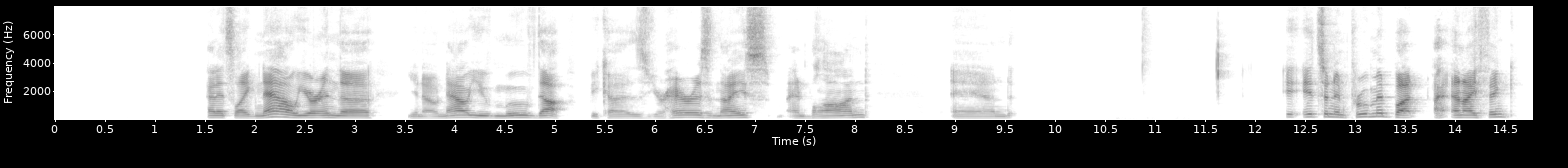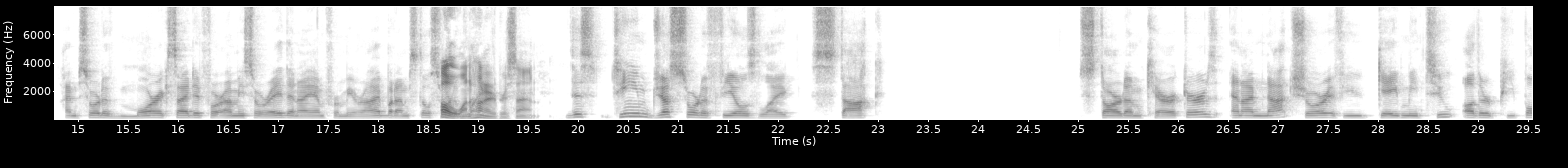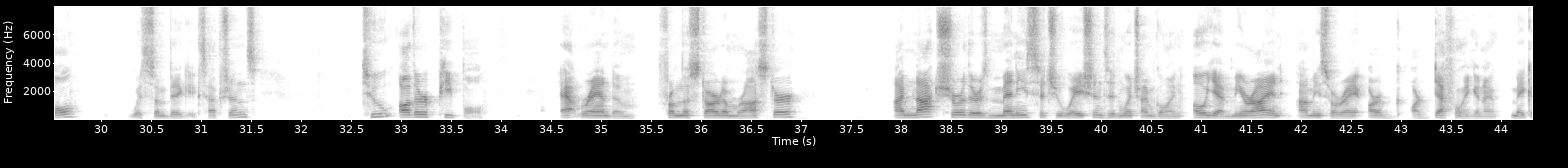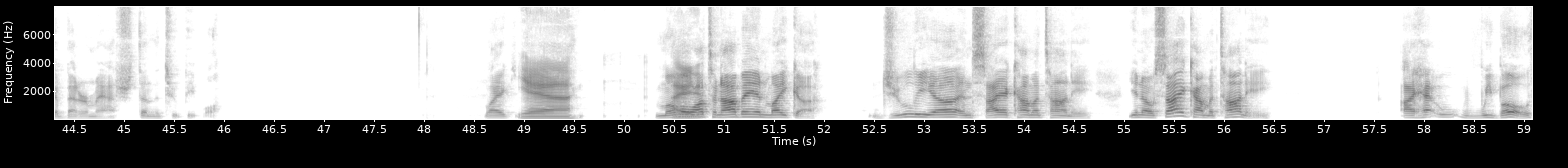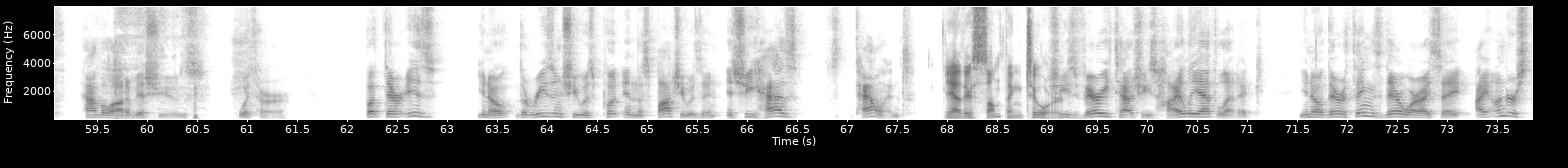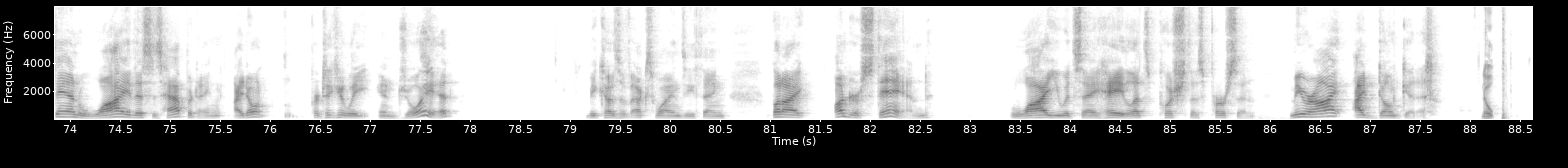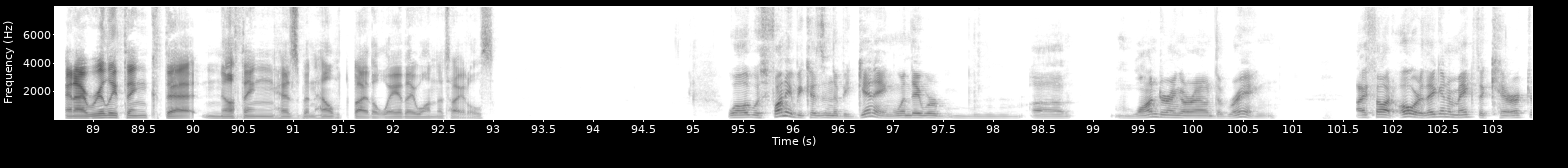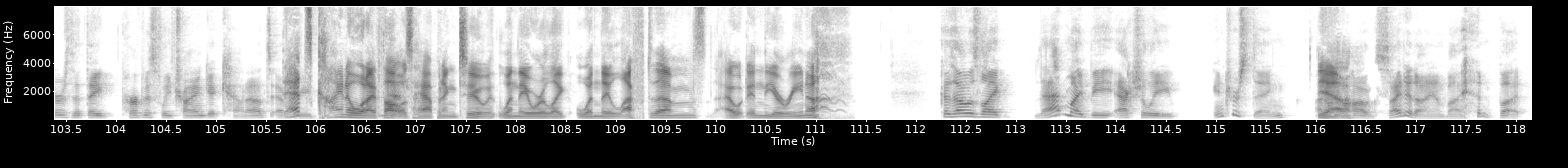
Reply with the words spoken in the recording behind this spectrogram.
and it's like now you're in the, you know, now you've moved up because your hair is nice and blonde, and it's an improvement. But and I think I'm sort of more excited for Ami Sourei than I am for Mirai, but I'm still sort Oh, of 100%. this team just sort of feels like stock stardom characters and i'm not sure if you gave me two other people with some big exceptions two other people at random from the stardom roster i'm not sure there's many situations in which i'm going oh yeah mirai and ami Sourei are are definitely going to make a better match than the two people like Yeah. Momo I- Watanabe and Maika, Giulia and Saya Kamitani. You know, Saya Kamitani, I have we both have a lot of issues with her. But there is, you know, the reason she was put in the spot she was in is she has talent. Yeah, there's something to her. She's very ta- she's highly athletic. You know, there are things there where I say I understand why this is happening. I don't particularly enjoy it because of X, Y, and Z thing, but I understand why you would say, "Hey, let's push this person." Mirai, I don't get it. Nope. And I really think that nothing has been helped by the way they won the titles. Well, it was funny because in the beginning, when they were uh, wandering around the ring, I thought, "Oh, are they going to make the characters that they purposely try and get countouts?" Every... That's kind of what I thought match. was happening too when they were like when they left them out in the arena. because I was like, that might be actually interesting. I Yeah. don't know how excited I am by it, but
